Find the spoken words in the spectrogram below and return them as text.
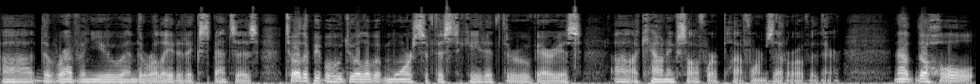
uh, the revenue and the related expenses to other people who do a little bit more sophisticated through various uh, accounting software platforms that are over there. Now, the whole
